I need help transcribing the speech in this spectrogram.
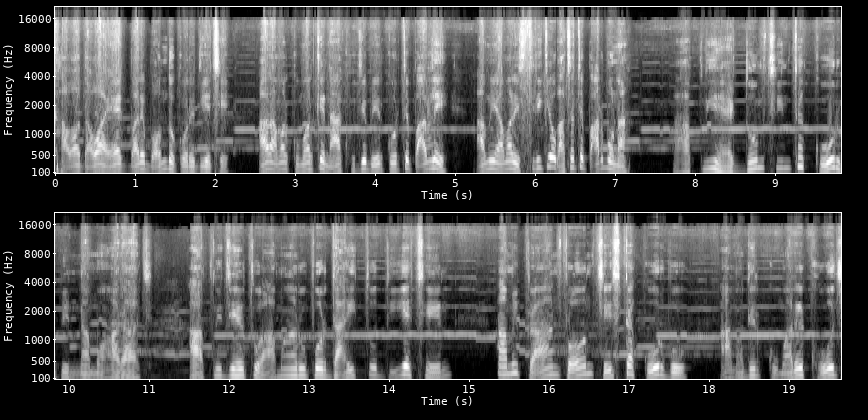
খাওয়া দাওয়া একবারে বন্ধ করে দিয়েছে। আর আমার কুমারকে না খুঁজে বের করতে পারলে আমি আমার স্ত্রীকেও বাঁচাতে পারব না। আপনি একদম চিন্তা করবেন না, মহারাজ। আপনি যেহেতু আমার উপর দায়িত্ব দিয়েছেন, আমি প্রাণপণ চেষ্টা করব। আমাদের কুমারের খোঁজ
